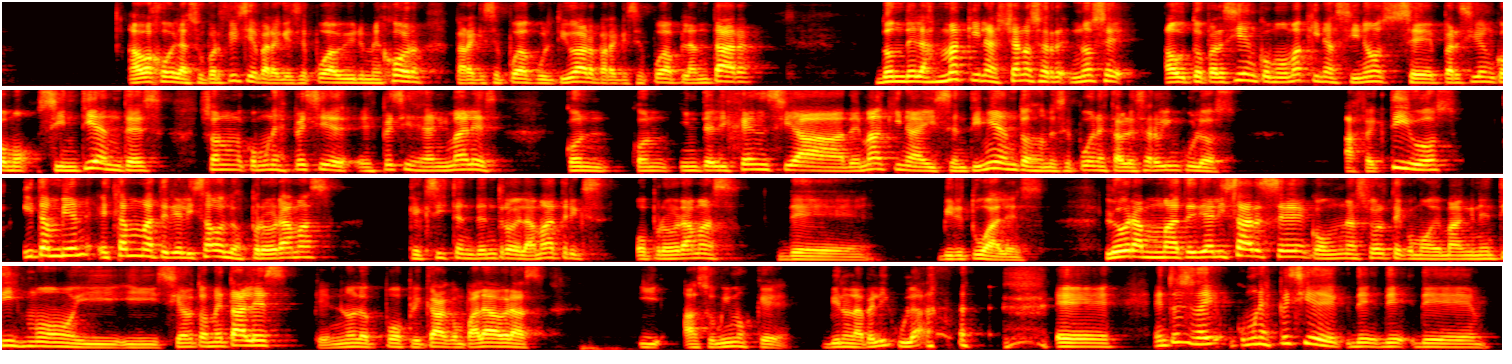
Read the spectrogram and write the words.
abajo de la superficie para que se pueda vivir mejor, para que se pueda cultivar, para que se pueda plantar, donde las máquinas ya no se, no se autoperciben como máquinas, sino se perciben como sintientes, son como una especie, especies de animales con, inteligencia de máquina y sentimientos, donde se pueden establecer vínculos afectivos. Y también están materializados los programas que existen dentro de la Matrix o programas de, virtuales. Logran materializarse con una suerte como de magnetismo y, ciertos metales, que no lo puedo explicar con palabras, y asumimos que vieron la película. Eh, entonces hay como una especie de,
